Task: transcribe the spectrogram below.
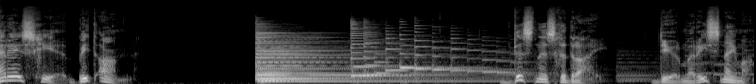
RSG bied aan. Business gedraai deur Marie Snyman.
